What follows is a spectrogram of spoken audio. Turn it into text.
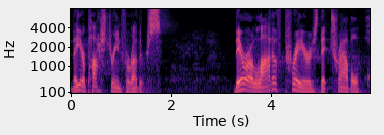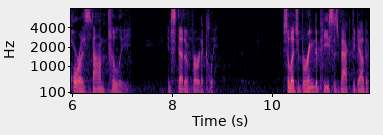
they are posturing for others. There are a lot of prayers that travel horizontally instead of vertically. So let's bring the pieces back together.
